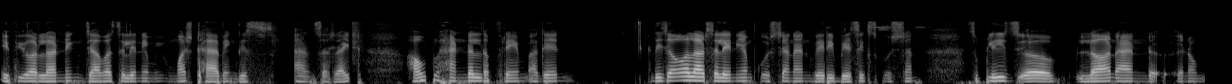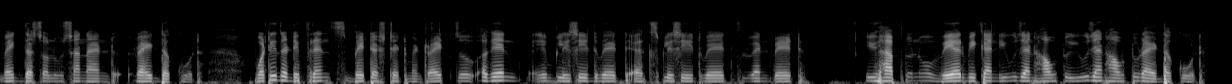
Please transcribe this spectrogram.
If you are learning java selenium you must having this answer right? How to handle the frame again? These all are selenium question and very basics question. So please uh, learn and you know make the solution and write the code what is the difference beta statement right? So again implicit wait explicit wait fluent wait you have to know where we can use and how to use and how to write the code.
